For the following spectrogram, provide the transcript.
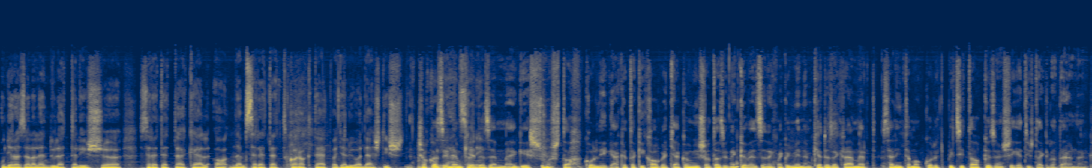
ugyanazzal a lendülettel is szeretettel kell a nem szeretett karaktert vagy előadást is Csak azért játszani. nem kérdezem meg, és most a kollégákat, akik hallgatják a műsort, azért nem követzenek meg, hogy miért nem kérdezek rá, mert szerintem akkor egy picit a közönséget is degradálnánk.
